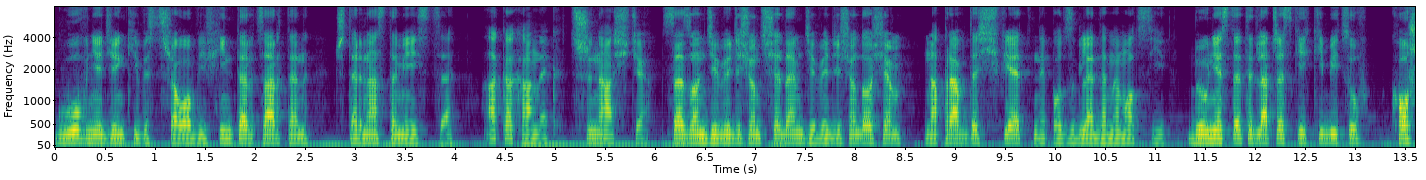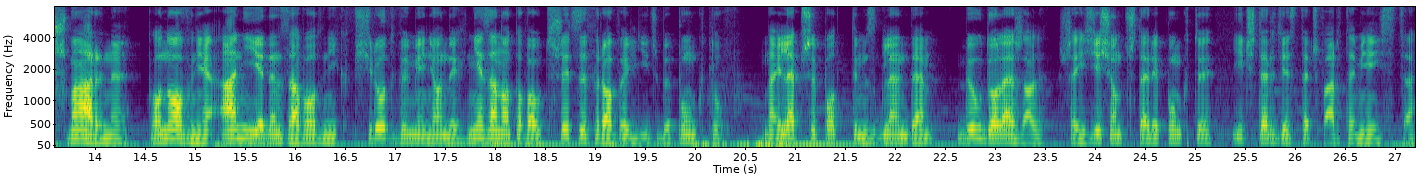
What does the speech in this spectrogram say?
głównie dzięki wystrzałowi w Hintercarten 14 miejsce, a Kachanek 13. Sezon 97-98 naprawdę świetny pod względem emocji. Był niestety dla czeskich kibiców koszmarny. Ponownie ani jeden zawodnik wśród wymienionych nie zanotował trzycyfrowej liczby punktów. Najlepszy pod tym względem był Doleżal 64 punkty i 44 miejsce.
